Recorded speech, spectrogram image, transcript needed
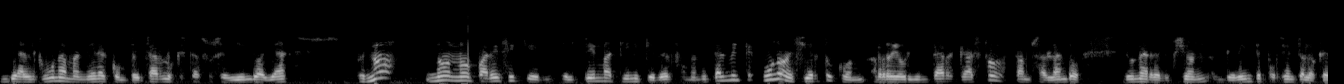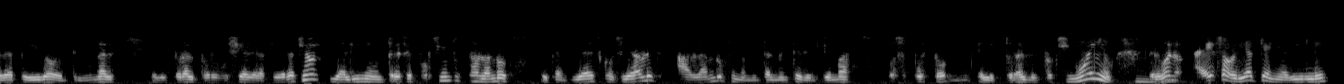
de alguna manera compensar lo que está sucediendo allá. Pues no, no, no, parece que el tema tiene que ver fundamentalmente, uno es cierto, con reorientar gastos, estamos hablando de una reducción de 20% a lo que había pedido el Tribunal Electoral por Poder de la Federación y alinea un 13%, está hablando de cantidades considerables, hablando fundamentalmente del tema, por supuesto, electoral del próximo año. Pero bueno, a eso habría que añadirle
